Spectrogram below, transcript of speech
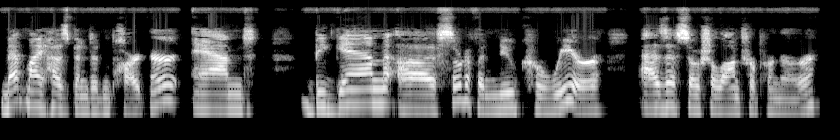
met my husband and partner, and began uh, sort of a new career as a social entrepreneur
